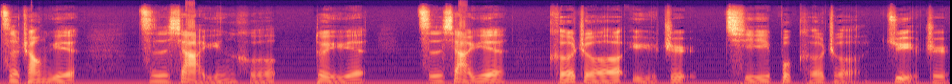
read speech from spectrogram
子张曰：“子夏云何？”对曰：“子夏曰：‘可者与之，其不可者拒之。’”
